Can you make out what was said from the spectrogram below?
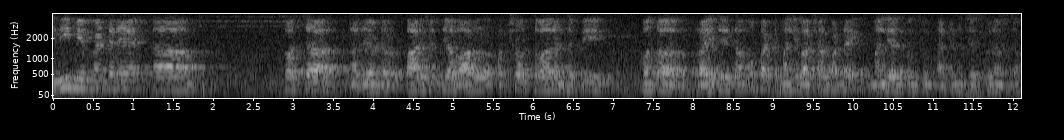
ఇది మేము వెంటనే స్వచ్ఛ అదేమంటారు పారిశుద్ధ్య వారు పక్షోత్సవాలు అని చెప్పి కొంత ట్రై చేసాము బట్ మళ్ళీ వర్షాలు పడ్డాయి. మళ్ళీ అది కొంచెం కంటిన్యూ చేస్తూనే వచ్చాం.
